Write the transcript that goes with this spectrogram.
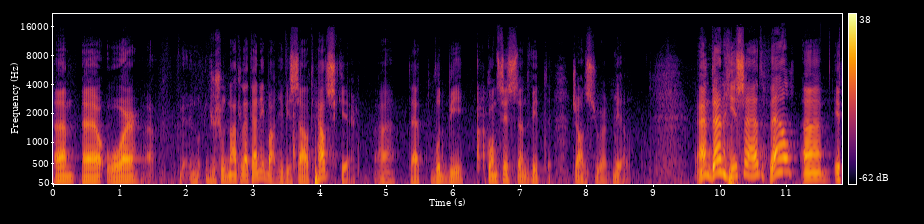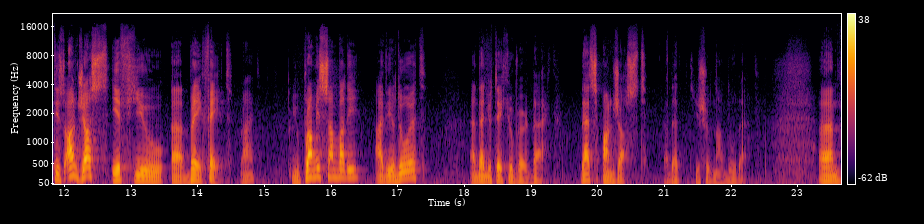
um, uh, or uh, you should not let anybody without health care. Uh, that would be consistent with John Stuart Mill. And then he said, well, uh, it is unjust if you uh, break faith, right? You promise somebody, I will do it, and then you take your word back. That's unjust. Uh, that you should not do that. Um,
